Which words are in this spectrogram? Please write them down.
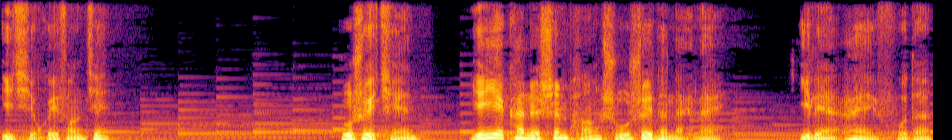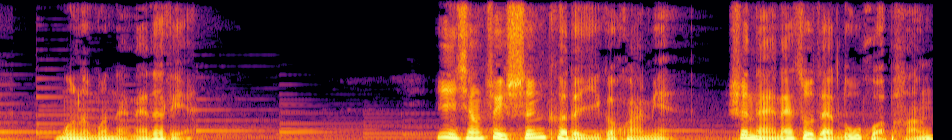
一起回房间。入睡前，爷爷看着身旁熟睡的奶奶。一脸爱抚地摸了摸奶奶的脸。印象最深刻的一个画面是奶奶坐在炉火旁，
